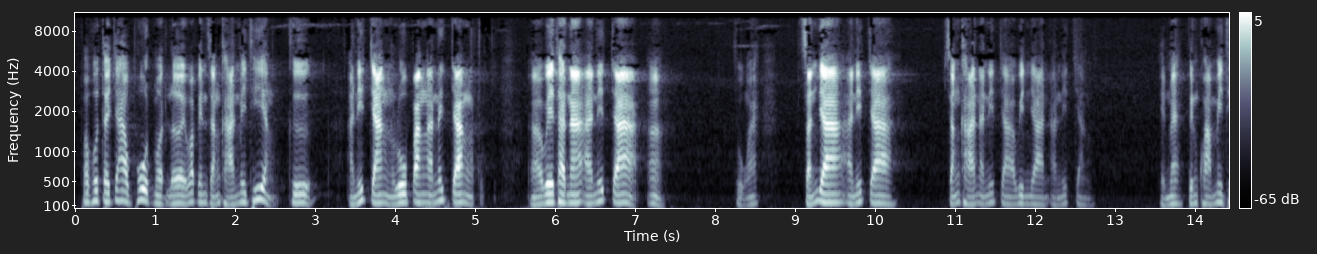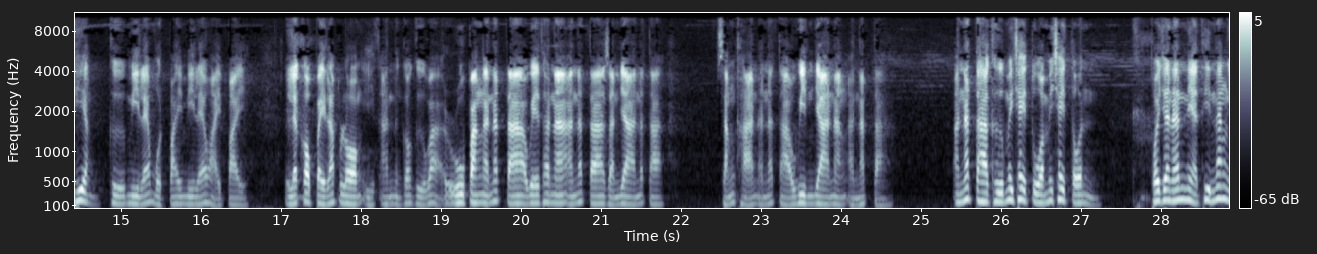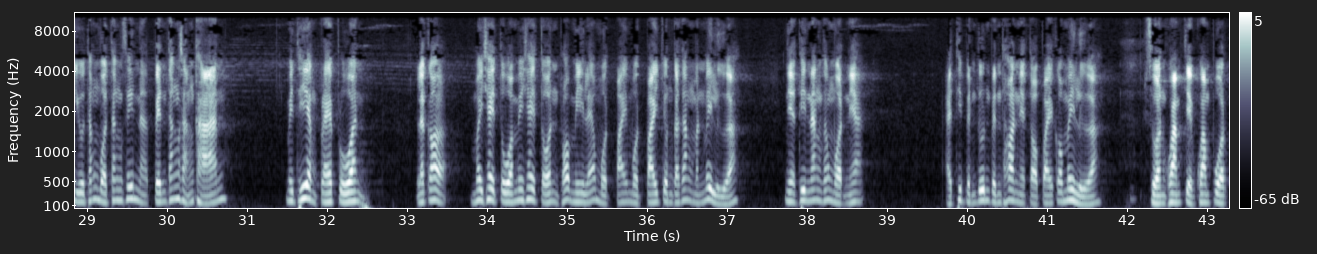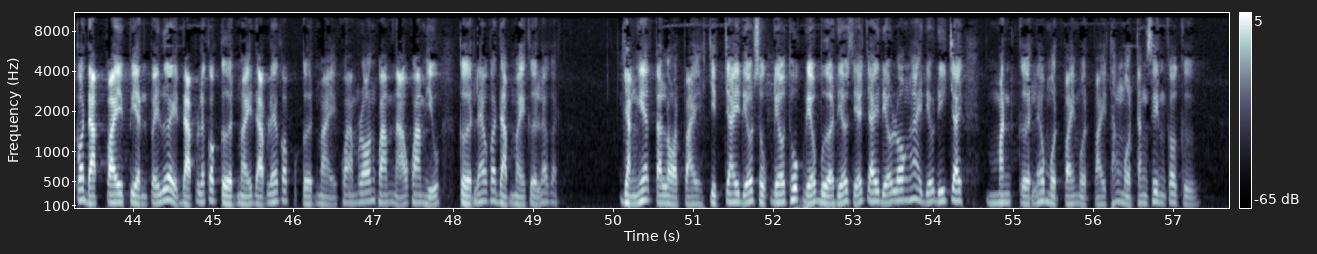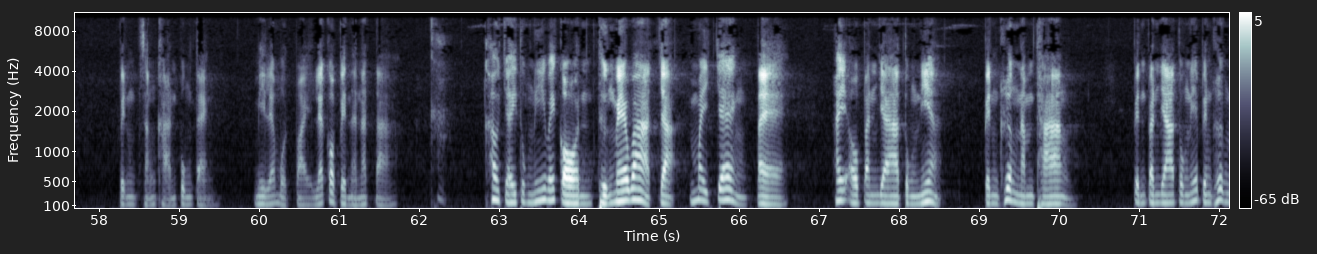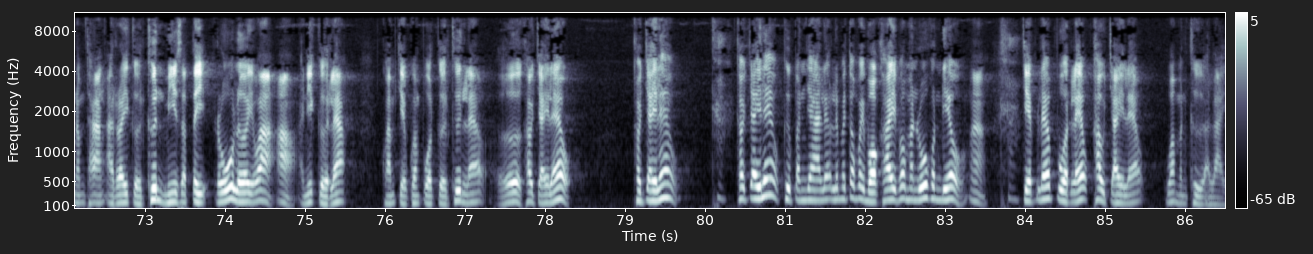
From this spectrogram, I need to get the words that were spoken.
พระพุทธเจ้าพูดหมดเลยว่าเป็นสังขารไม่เที่ยง คืออนิจจัง รูปังอนิจจังเวทนาอนิจจาถูกไหมสัญญาอนิจจา สังขารอนิจจา วิญญาณอนิจจัง เห็นไหมเป็นความไม่เที่ยง คือมีแล้วหมดไปมีแล้วหายไป แล้วก็ไปรับรองอีกอันหนึ่งก็คือว่า รูปังอนัตตา เวทนาอนัตตา สัญญาอนัตตา สังขารอนัตตา วิญญาณังอนัตตา อนัตตาคือไม่ใช่ตัวไม่ใช่ตน เพราะฉะนั้นเนี่ยที่นั่งอยู่ทั้งหมดทั้งสิ้นเป็นทั้งสังขารไม่เที่ยงแปรปรวน แล้วก็ไม่ใช่ตัวไม่ใช่ตน เพราะมีแล้วหมดไปหมดไปจนกระทั่งมันไม่เหลือ เนี่ยที่นั่งทั้งหมดเนี่ยไอ้ที่เป็นดุนเป็นท่อนเนี่ยต่อไปก็ไม่เหลือ ส่วนความเจ็บความปวดก็ดับไปเปลี่ยนไปเรื่อย ดับแล้วก็เกิดใหม่ ดับแล้วก็เกิดใหม่ ความร้อนความหนาวความหิว เกิดแล้วก็ดับใหม่เกิดแล้วก็ อย่างเงี้ยตลอดไปจิตใจเดี๋ยวสุขเดี๋ยวทุกข์เดี๋ยวเบื่อเดี๋ยวเสียใจเดี๋ยวร้องไห้เดี๋ยวดีใจ มันเกิดแล้วหมดไปหมดไป ทั้งหมดทั้งสิ้นก็คือ เป็นสังขารปรุงแต่ง มีแล้วหมดไปแล้วก็เป็นอนัตตาเข้าใจตรงนี้ไว้ก่อน ถึงแม้ว่าจะไม่แจ้งแต่ให้เอาปัญญาตรงเนี้ยเป็นเครื่องนำทาง เป็นปัญญาตรงนี้เป็นเครื่องนำทางอะไรเกิดขึ้น มีสติรู้เลยว่าอ้าวอันนี้เกิดแล้ว ความเจ็บความปวดเกิดขึ้นแล้ว เออ เข้าใจแล้ว เข้าใจแล้วเข้าใจแล้วคือปัญญาแล้วแล้วไม่ต้องไปบอกใครเพราะมันรู้คนเดียวอ่าเจ็บแล้วปวดแล้วเข้าใจแล้วว่ามันคืออะไร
